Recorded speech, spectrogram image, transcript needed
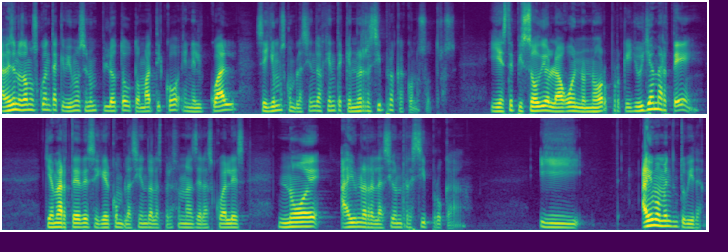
a veces nos damos cuenta que vivimos en un piloto automático en el cual seguimos complaciendo a gente que no es recíproca con nosotros. Y este episodio lo hago en honor porque yo ya me harté. Ya de seguir complaciendo a las personas de las cuales no hay una relación recíproca. Y hay un momento en tu vida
